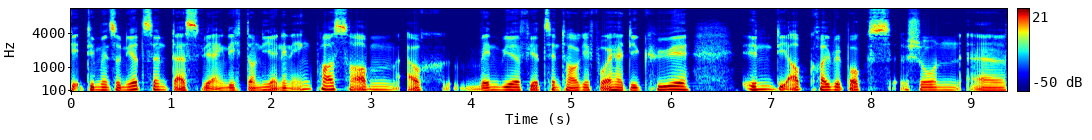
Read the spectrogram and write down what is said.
dimensioniert sind, dass wir eigentlich da nie einen Engpass haben, auch wenn wir 14 Tage vorher die Kühe in die Abkalbebox schon äh,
